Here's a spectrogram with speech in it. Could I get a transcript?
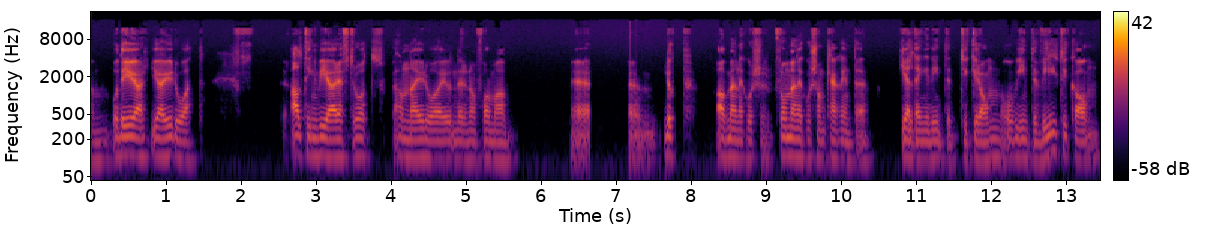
Um, och det gör, gör ju då att allting vi gör efteråt hamnar ju då under någon form av eh, eh, lupp av människor, från människor som kanske inte helt enkelt inte tycker om och inte vill tycka om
